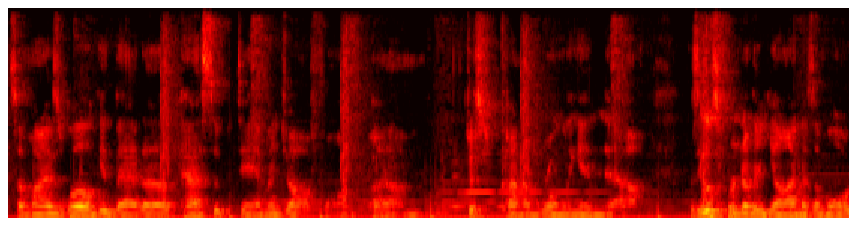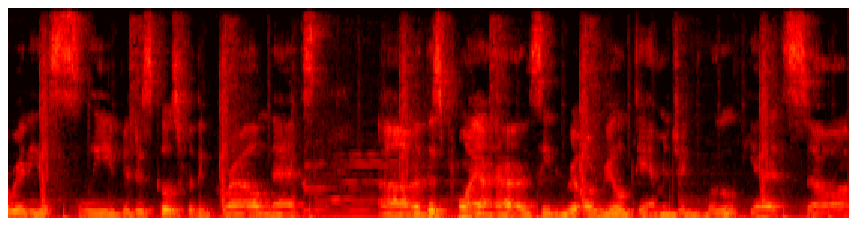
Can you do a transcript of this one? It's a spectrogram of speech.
So I might as well get that uh, passive damage off on, um, just kind of rolling in now. He goes for another Yawn as I'm already asleep, it just goes for the Growl next. Um, at this point, I haven't seen a real damaging move yet, so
